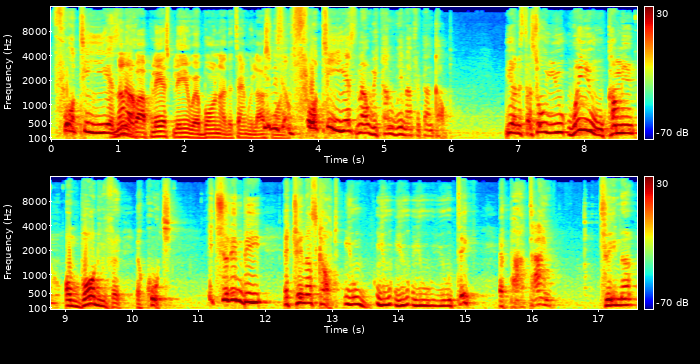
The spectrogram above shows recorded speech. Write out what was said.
40 years None now. of our players playing were born at the time we last won. understand? 40 years now we can't win African Cup. You understand? So you when you come in on board with a, a coach, it shouldn't be a trainer scout. You you you you you take a part-time trainer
